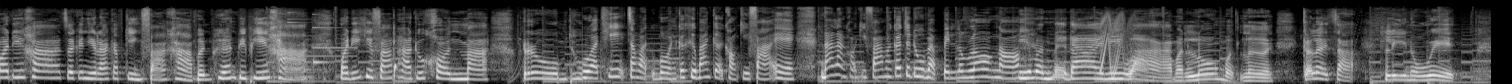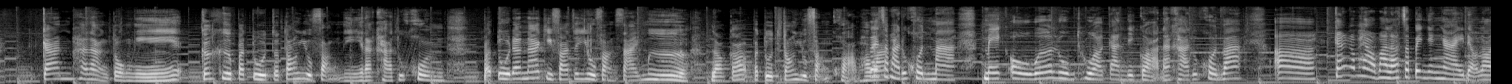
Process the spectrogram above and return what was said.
วัสดีค่ะ เจอกันอีกแล้วกับกิ่งฟ้าค่ะ เพื่อนๆ พี่ๆ ค่ะ วันนี้กิ่งฟ้าพาทุกคนมารูมทัวร์ทัวร์ที่จังหวัดอุบลก็คือบ้านเกิดของกีฟ้าเอง ด้านหลังของกีฟ้ามันก็จะดูแบบเป็นโล่งๆ เนาะที่มันไม่ได้นี่หว่า มันโล่งหมดเลย ก็เลยจะรีโนเวทกั้นผนังตรงนี้ก็คือประตูจะต้องอยู่ฝั่งนี้นะคะ ทุกคนประตูด้านหน้ากีฟ้าจะอยู่ฝั่งซ้ายมือ แล้วก็ประตูจะต้องอยู่ฝั่งขวาเพราะเลยว่าจะพาทุกคนมา make over room tour กันดีกว่านะคะ ทุกคนว่า เอ่อกั้นกระแพงออกมาแล้วจะเป็นยังไง เดี๋ยวรอ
